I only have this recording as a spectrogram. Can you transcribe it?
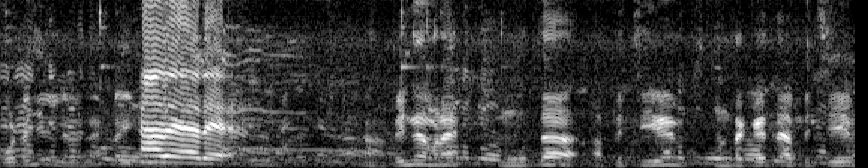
കോട്ടയം ജില്ലയിലായിരുന്നേ? അതെ അതെ. പിന്നെ നമ്മുടെ മൂത്ത അപ്പച്ചിയും മുണ്ടക്കത്തെ അപ്പച്ചിയും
